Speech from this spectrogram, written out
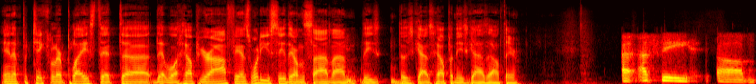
in a particular place that uh, that will help your offense. What do you see there on the sideline? These those guys helping these guys out there. I, I see um,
